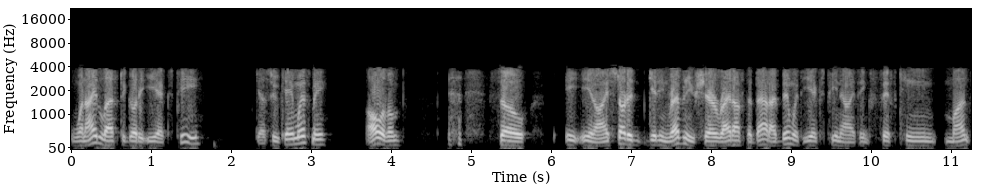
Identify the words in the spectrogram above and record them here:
when I left to go to EXP, guess who came with me? All of them. so you know, I started getting revenue share right off the bat. I've been with EXP now I think 15 months.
